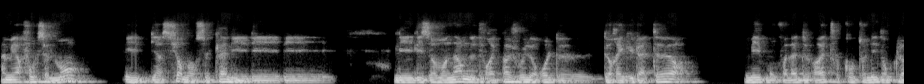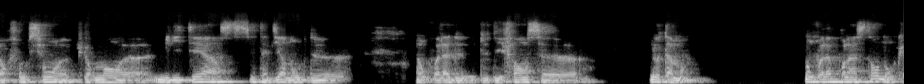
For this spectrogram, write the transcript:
un meilleur fonctionnement. Et bien sûr, dans ce cas, les les, les, les hommes en armes ne devraient pas jouer le rôle de, de régulateur, mais bon voilà devraient être cantonnés donc leur fonction euh, purement euh, militaire, c'est-à-dire donc de donc voilà de, de défense euh, notamment. Donc voilà pour l'instant donc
